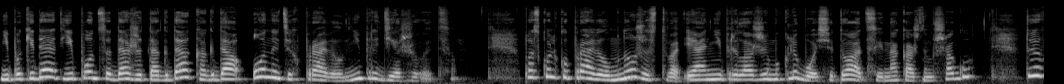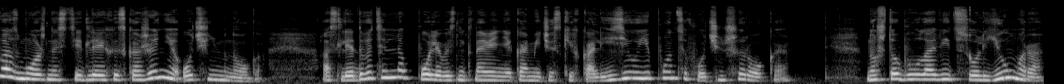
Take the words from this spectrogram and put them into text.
не покидает японца даже тогда, когда он этих правил не придерживается. Поскольку правил множество, и они приложимы к любой ситуации на каждом шагу, то и возможностей для их искажения очень много. А следовательно, поле возникновения комических коллизий у японцев очень широкое. Но чтобы уловить соль юмора,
